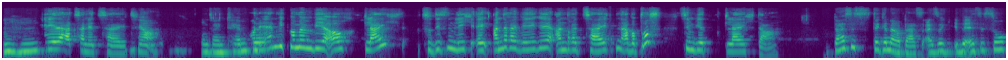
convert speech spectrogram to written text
Mhm. Jeder hat seine Zeit, ja. Und sein Tempo. Und irgendwie kommen wir auch gleich zu diesem Licht, äh, andere Wege, andere Zeiten, aber puff, sind wir gleich da. Das ist genau das. Also es ist so,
